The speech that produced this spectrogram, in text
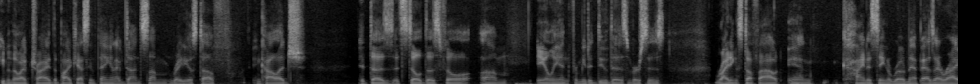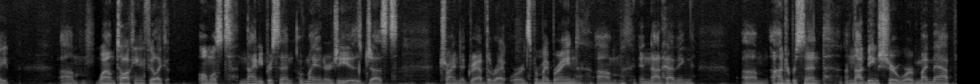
even though I've tried the podcasting thing and I've done some radio stuff in college. It does, it still does feel um, alien for me to do this versus writing stuff out and kind of seeing a roadmap as I write. Um, while I'm talking, I feel like almost 90% of my energy is just trying to grab the right words from my brain um, and not having um, 100%. I'm not being sure where my map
